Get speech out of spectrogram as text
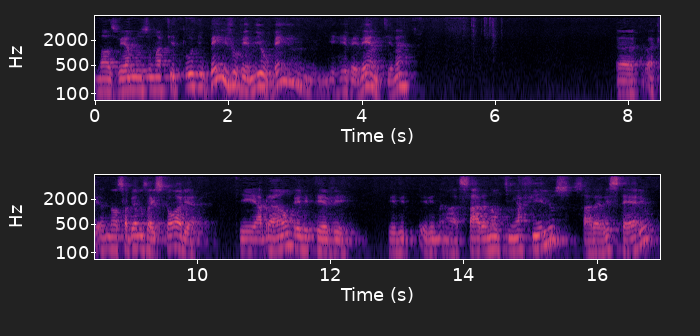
nós vemos uma atitude bem juvenil, bem irreverente, né? É, nós sabemos a história que Abraão ele teve ele, ele, Sara não tinha filhos, Sara era estéril,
